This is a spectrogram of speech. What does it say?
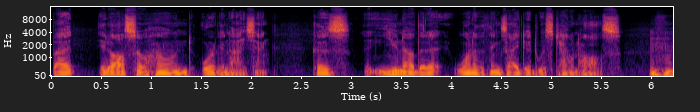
but it also honed organizing. Because you know that one of the things i did was town halls. Mm-hmm.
